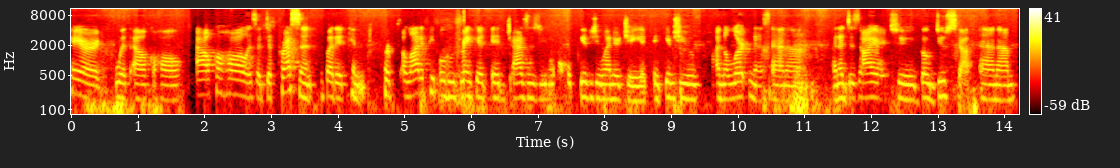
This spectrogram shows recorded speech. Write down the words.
paired with alcohol. Alcohol is a depressant, but it can, for a lot of people who drink it, it jazzes you up, it gives you energy, it, it gives you an alertness and a, and a desire to go do stuff. And, um,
